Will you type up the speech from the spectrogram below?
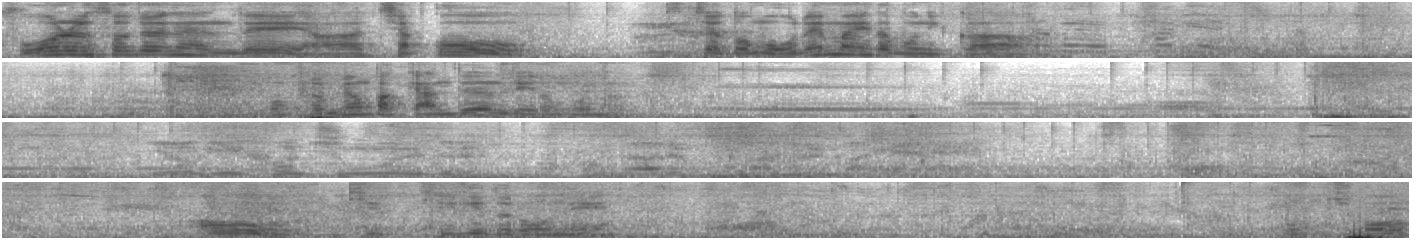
구원을 써줘야 되는데 아 자꾸 진짜 너무 오랜만이다 보니까. 이건 변명밖에 안 되는데 이런 거는. 여기 건축물들은 나름 가을만해. 어우 길, 길게 들어오네. 5초.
